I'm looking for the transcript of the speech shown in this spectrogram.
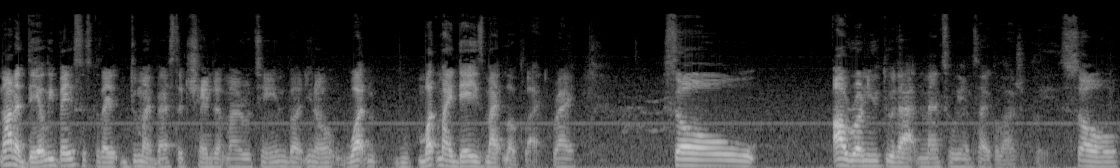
not a daily basis because I do my best to change up my routine, but you know what what my days might look like, right? So, I'll run you through that mentally and psychologically. So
